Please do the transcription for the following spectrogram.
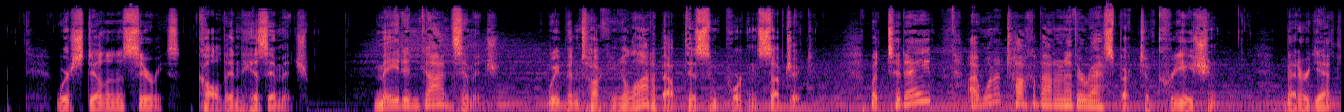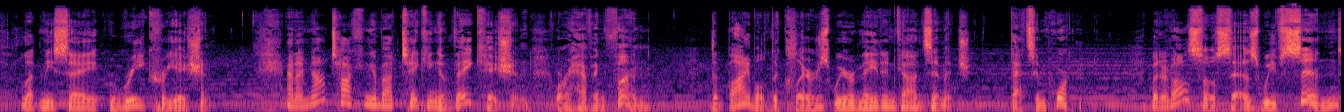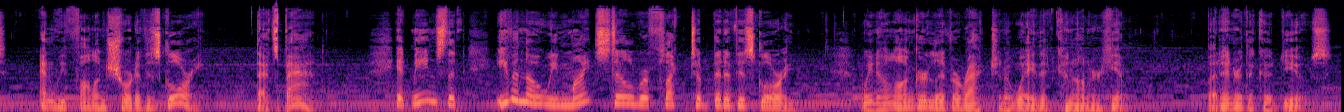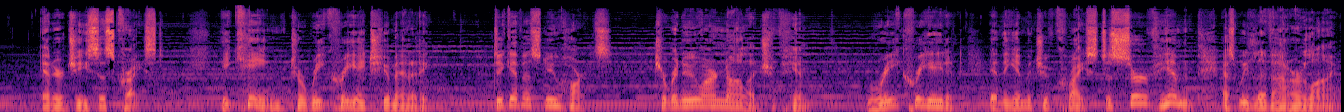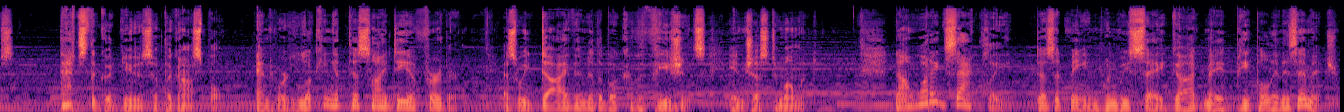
we're still in a series called In His Image. Made in God's image. We've been talking a lot about this important subject. But today, I want to talk about another aspect of creation Better yet, let me say recreation. And I'm not talking about taking a vacation or having fun. The Bible declares we are made in God's image. That's important. But it also says we've sinned and we've fallen short of His glory. That's bad. It means that even though we might still reflect a bit of His glory, we no longer live or act in a way that can honor Him. But enter the good news. Enter Jesus Christ. He came to recreate humanity, to give us new hearts, to renew our knowledge of Him, recreated in the image of Christ, to serve Him as we live out our lives. That's the good news of the gospel. And we're looking at this idea further as we dive into the book of Ephesians in just a moment. Now, what exactly does it mean when we say God made people in His image?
